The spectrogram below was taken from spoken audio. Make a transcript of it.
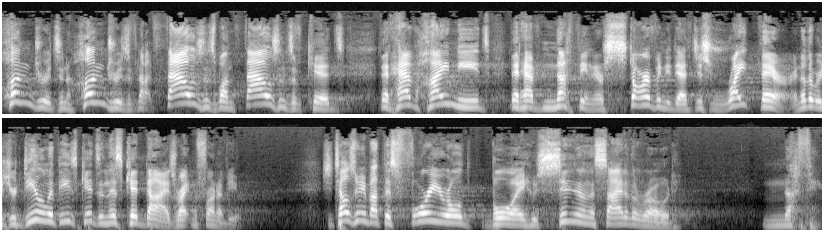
hundreds and hundreds, if not thousands upon thousands of kids that have high needs, that have nothing, and are starving to death just right there. In other words, you're dealing with these kids and this kid dies right in front of you. She tells me about this four year old boy who's sitting on the side of the road, nothing.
